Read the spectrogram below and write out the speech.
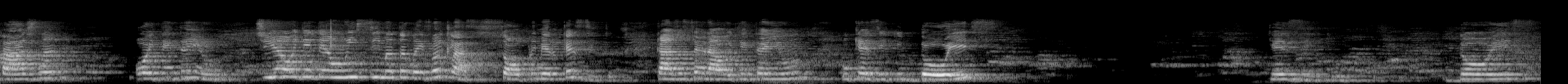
página 81. Dia 81 em cima também foi classe, só o primeiro quesito. Casa será 81, o quesito 2. Quesito 2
